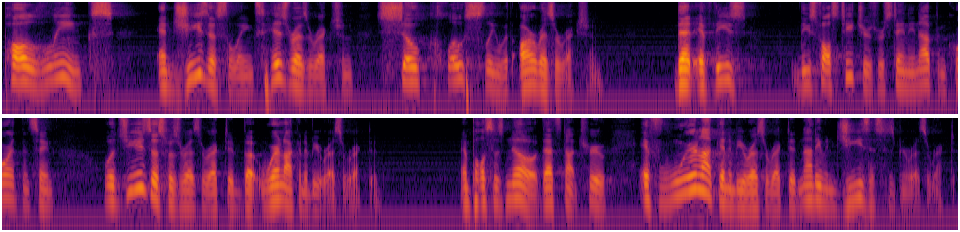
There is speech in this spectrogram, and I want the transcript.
Paul links, and Jesus links, his resurrection so closely with our resurrection that if these, these false teachers were standing up in Corinth and saying, well, Jesus was resurrected, but we're not going to be resurrected. And Paul says, no, that's not true. If we're not going to be resurrected, not even Jesus has been resurrected.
